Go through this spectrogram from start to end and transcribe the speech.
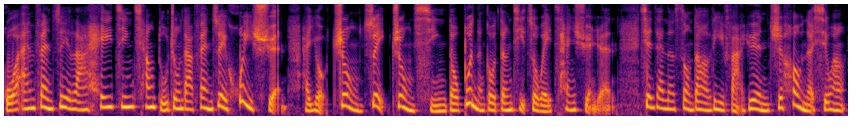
国安犯罪啦、黑金枪毒重大犯罪贿选，还有重罪重刑都不能够登记作为参选人。现在呢，送到立法院之后呢，希望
